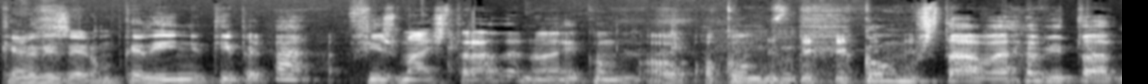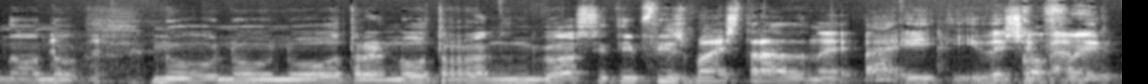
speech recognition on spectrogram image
quero dizer, um bocadinho, tipo, epá, fiz mais estrada, não é? Como, ou, ou como, como estava habitado no, no, no, no, no, outro, no outro ramo de negócio, tipo, fiz mais estrada, não é? Epá, e, e deixa Qual foi, ver.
